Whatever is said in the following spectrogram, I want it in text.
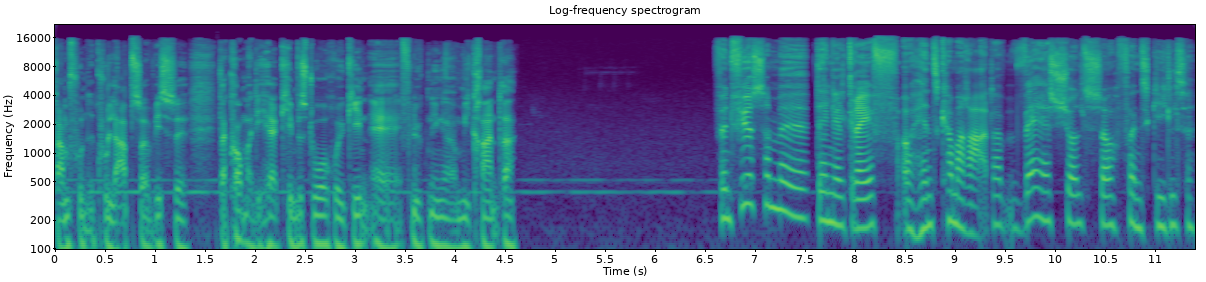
samfundet kollapser, hvis øh, der kommer de her kæmpe store ryk ind af flygtninge og migranter. For en fyr som øh, Daniel Gref og hans kammerater, hvad er Scholz så for en skikkelse?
